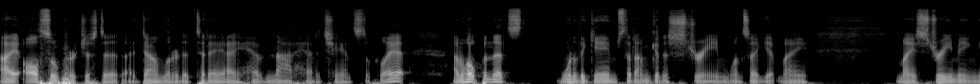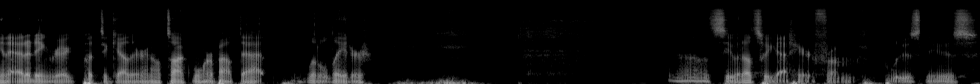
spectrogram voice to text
I also purchased it. I downloaded it today. I have not had a chance to play it. I'm hoping that's one of the games that I'm going to stream once I get my my streaming and editing rig put together, and I'll talk more about that a little later. Uh, let's see what else we got here from Blues News.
